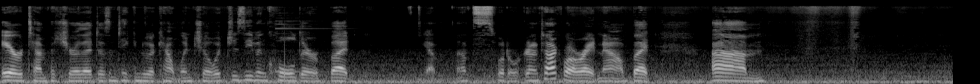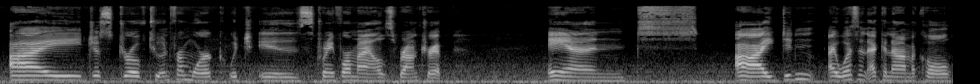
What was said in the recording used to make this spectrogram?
air temperature. That doesn't take into account wind chill, which is even colder, but yeah, that's what we're going to talk about right now. But um, I just drove to and from work, which is 24 miles round trip. And I didn't, I wasn't economical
